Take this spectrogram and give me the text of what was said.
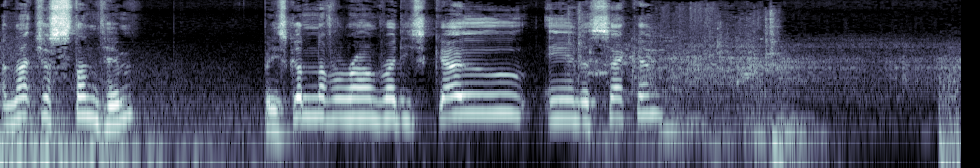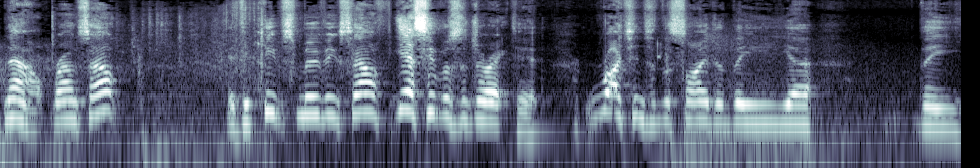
And that just stunned him. But he's got another round ready to go in a second. Now, rounds out. If he keeps moving south, yes, it was a direct hit. Right into the side of the uh, the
